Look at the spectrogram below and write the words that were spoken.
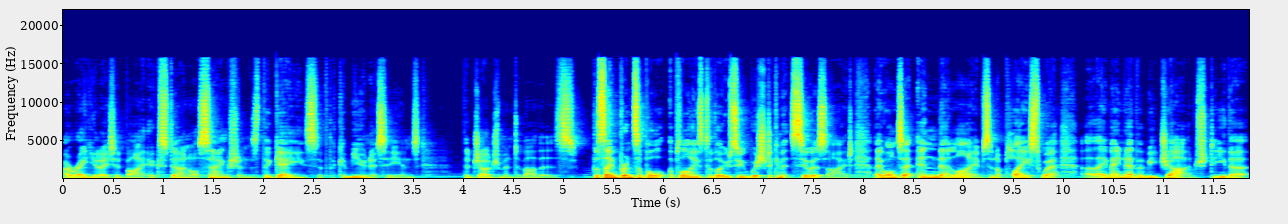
are regulated by external sanctions, the gaze of the community, and the judgment of others. The same principle applies to those who wish to commit suicide. They want to end their lives in a place where they may never be judged, either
